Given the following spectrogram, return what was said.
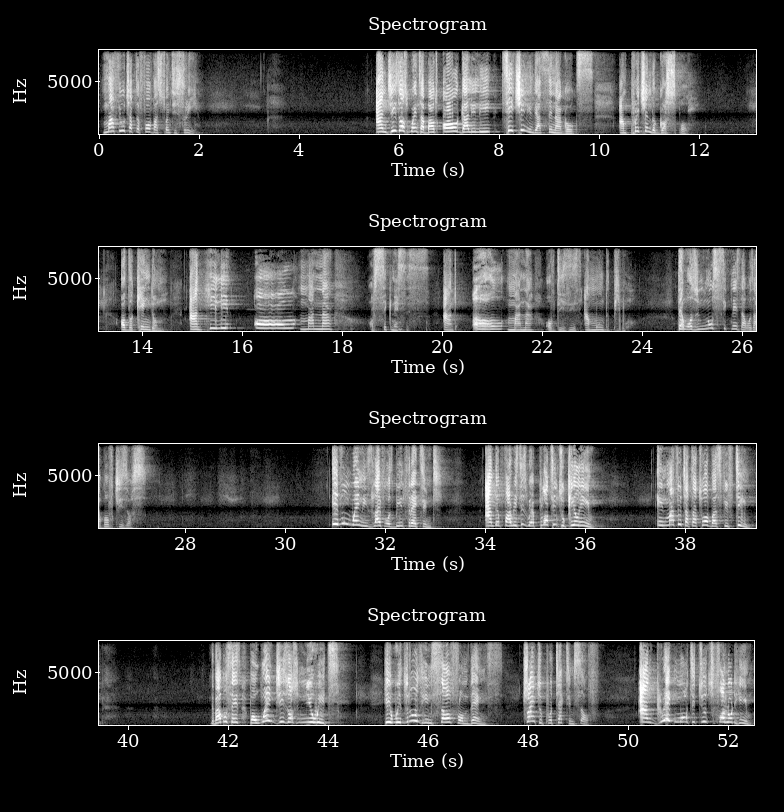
Matthew chapter 4, verse 23. And Jesus went about all Galilee, teaching in their synagogues and preaching the gospel of the kingdom and healing all manner of sicknesses and all manner of disease among the people. There was no sickness that was above Jesus. Even when his life was being threatened, and the Pharisees were plotting to kill him. In Matthew chapter 12, verse 15, the Bible says, But when Jesus knew it, he withdrew himself from thence, trying to protect himself. And great multitudes followed him.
